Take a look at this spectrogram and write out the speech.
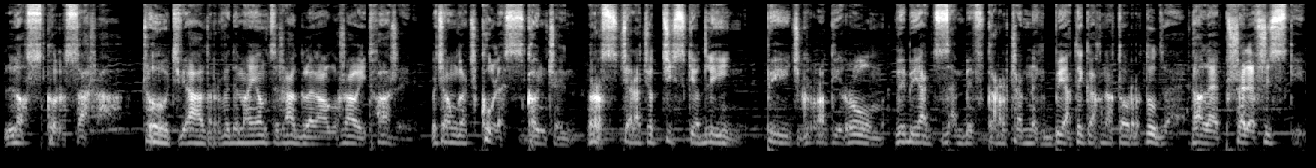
los korsarza. Czuć wiatr wydymający żagle na ogorzałej twarzy, wyciągać kule z kończyn, rozcierać odciski od lin, pić groki rum, wybijać zęby w karczemnych bijatykach na tortudze, ale przede wszystkim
